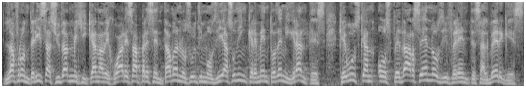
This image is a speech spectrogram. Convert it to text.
La fronteriza ciudad mexicana de Juárez ha presentado en los últimos días un incremento de migrantes que buscan hospedarse en los diferentes albergues.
